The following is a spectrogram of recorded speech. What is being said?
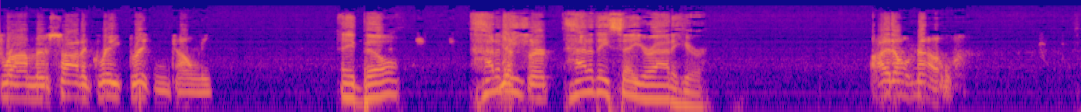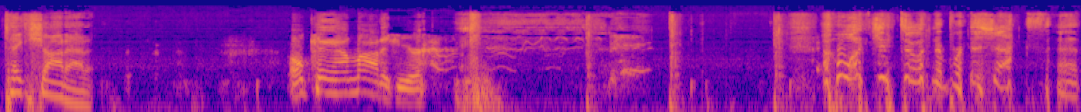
dramas out of Great Britain, Tony. hey Bill, how do Yes, they sir. how do they say you're out of here? I don't know. Take a shot at it. Okay, I'm out of here. what did you do in a British accent?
